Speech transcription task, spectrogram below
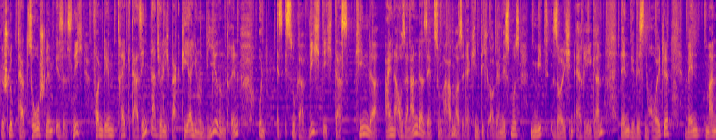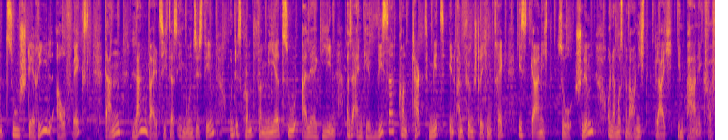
geschluckt hat, so schlimm ist es nicht von dem Dreck. Da sind natürlich Bakterien und Viren drin. Und es ist sogar wichtig, dass Kinder eine Auseinandersetzung haben, also der kindliche Organismus, mit solchen Erregern. Denn wir wissen heute, wenn man zu steril aufwächst, dann langweilt sich das Immunsystem und es kommt vermehrt zu Allergien. Also ein gewisser Kontakt mit, in Anführungsstrichen, Dreck ist gar nicht so schlimm und da muss man auch nicht gleich in Panik verfallen.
